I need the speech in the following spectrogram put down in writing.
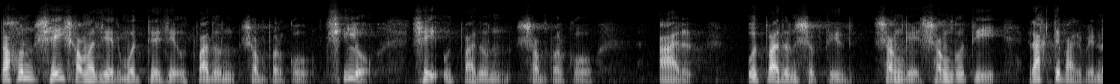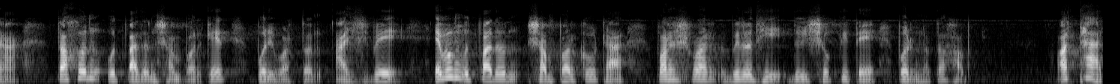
তখন সেই সমাজের মধ্যে যে উৎপাদন সম্পর্ক ছিল, সেই উৎপাদন সম্পর্ক আর উৎপাদন শক্তির সঙ্গে সঙ্গতি রাখতে পারবে না। তখন উৎপাদন সম্পর্কের পরিবর্তন আসবে। এবং উৎপাদন সম্পর্কটা পরস্পর বিরোধী দুই শক্তিতে পরিণত হবে। অর্থাৎ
